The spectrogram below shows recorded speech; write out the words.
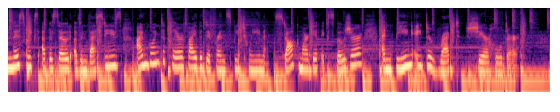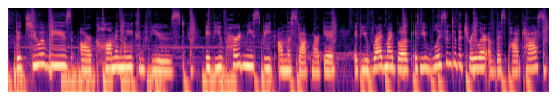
In this week's episode of Investies, I'm going to clarify the difference between stock market exposure and being a direct shareholder. The two of these are commonly confused. If you've heard me speak on the stock market, if you've read my book, if you've listened to the trailer of this podcast,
